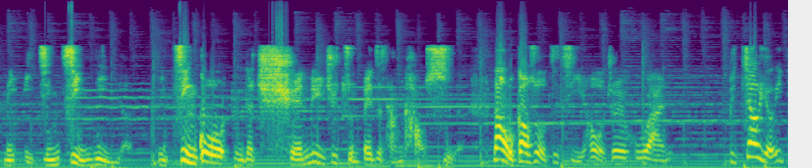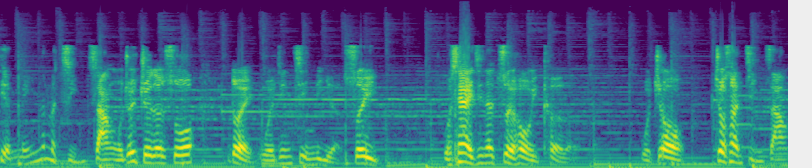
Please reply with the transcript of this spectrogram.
你已经尽力了，你尽过你的全力去准备这场考试了。那我告诉我自己以后，我就会忽然比较有一点没那么紧张，我就觉得说，对我已经尽力了，所以我现在已经在最后一刻了，我就就算紧张，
